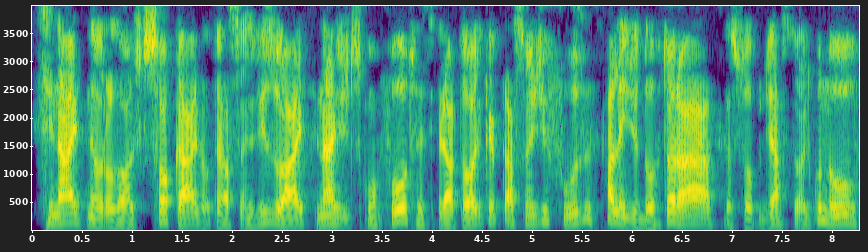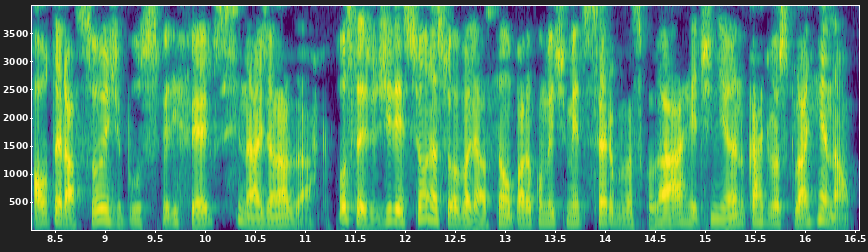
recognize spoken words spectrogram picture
sinais neurológicos focais, alterações visuais, sinais de desconforto respiratório e crepitações difusas, além de dor torácica, sopro diastólico novo, alterações de pulsos periféricos e sinais de anasarca. Ou seja, direcione a sua avaliação para cometimento cerebrovascular, retiniano, cardiovascular e renal.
